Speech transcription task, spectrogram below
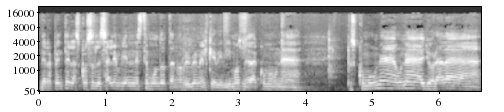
de repente las cosas le salen bien en este mundo tan horrible en el que vivimos, me da como una, pues como una, una llorada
